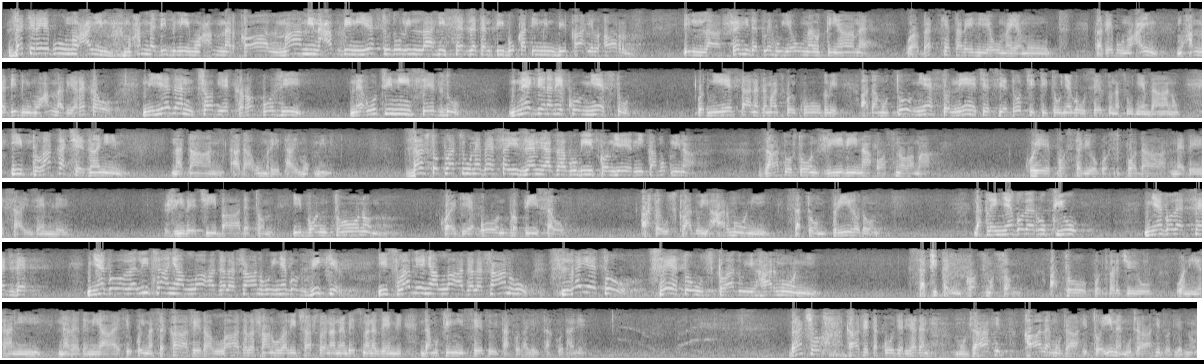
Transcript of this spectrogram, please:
ذكر أبو نعيم محمد بن معمر قال ما من عبد يسجد لله سجدة في بقعة من بقاع الأرض إلا شهدت له يوم القيامة وبكت عليه يوم يموت Kaže Ebu Nuaym, Muhammed ibn Muammar je rekao, nijedan čovjek, rob Boži, ne učini seđdu negdje na nekom mjestu, od mjesta na zemaljskoj kugli, a da mu to mjesto neće svjedočiti tu njegovu srtu na sudnjem danu. I plakaće za njim na dan kada umre taj mu'min. Zašto plaću nebesa i zemlja za gubitkom vjernika mu'mina? Zato što on živi na osnovama koje je postavio gospodar nebesa i zemlje. Živeći i badetom i bontonom kojeg je on propisao a što je u skladu i harmoniji sa tom prirodom. Dakle, njegove rukju, njegove seđde, njegove veličanje Allaha Đelešanuhu i njegov zikir i slavljenje Allaha Đelešanuhu, sve je to, sve je to u skladu i harmoniji sa čitavim kosmosom, a to potvrđuju oni raniji navedeni ajeti u kojima se kaže da Allah Đelešanuhu veliča što je na nebesima na zemlji, da mu čini sedlu i tako dalje i tako dalje. Braćo, kaže također jedan muđahid, kale muđahid, to je ime muđahid od jednog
